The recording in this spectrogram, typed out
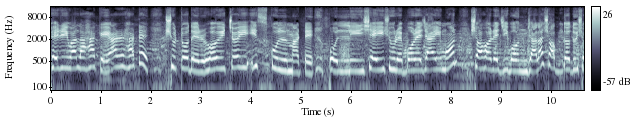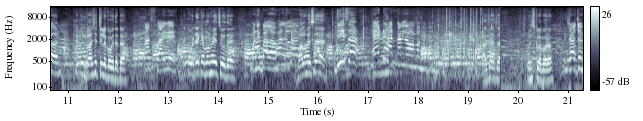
ফেরিওয়ালা হাকে আর হাটে। ছোটদের হইচই স্কুল মাঠে। পল্লীর সেই সুরে পড়ে যায় মন। শহরে জীবন জ্বালা শব্দ দূষণ। কোন ক্লাসে ছিল কবিতাটা? ক্লাস ফাইভে কবিতা কেমন হয়েছে ওদের? অনেক ভালো। ভালো হয়েছে? জি স্যার। একটা হাত তালি আমার আচ্ছা আচ্ছা। কোন স্কুলে পড়ো? রাজন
